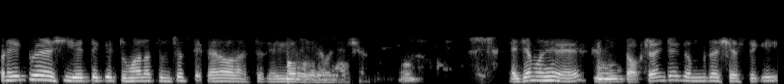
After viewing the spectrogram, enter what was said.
पण एक वेळ अशी येते की तुम्हाला तुमचंच ते करावं लागतं. काही हो. याच्यामध्ये. डॉक्टरांच्या गंमत अशी असते की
